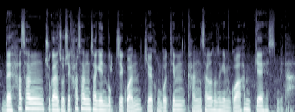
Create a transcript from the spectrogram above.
네, 하상 주간 소식 하상장애인 복지관 기획홍보팀 강상은 선생님과 함께 했습니다.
